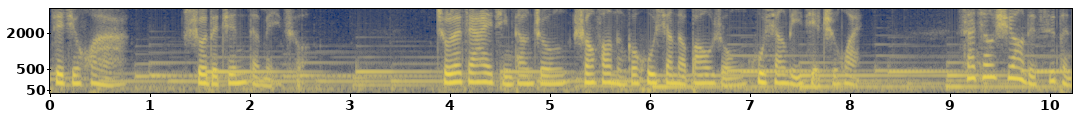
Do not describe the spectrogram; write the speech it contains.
这句话说的真的没错。除了在爱情当中双方能够互相的包容、互相理解之外，撒娇需要的资本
